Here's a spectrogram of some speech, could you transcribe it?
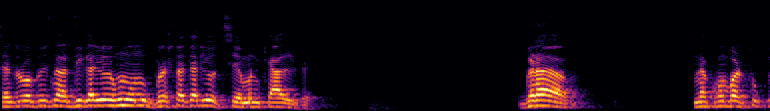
સેન્ટ્રલ ઓફિસના અધિકારીઓ હું અમુક ભ્રષ્ટાચારીઓ જ છે, મને ખ્યાલ છે. ઘણા ના કોમ્બાટ ટૂંક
